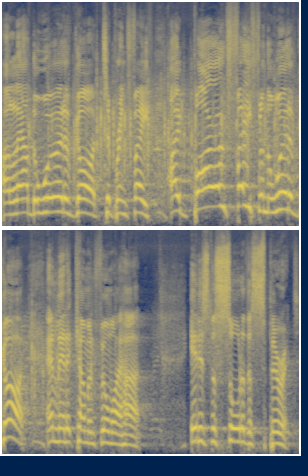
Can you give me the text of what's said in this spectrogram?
I allowed the Word of God to bring faith. I borrowed faith from the Word of God and let it come and fill my heart. It is the sword of the Spirit.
